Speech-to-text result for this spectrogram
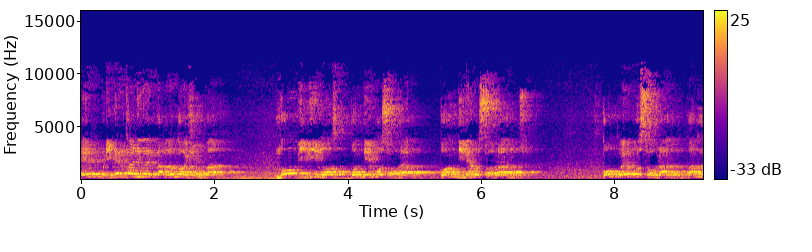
El primer calidad está dando a Jehová. No vivimos con tiempo sobrado, con dinero sobrado, con cuerpo sobrado. Cuando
